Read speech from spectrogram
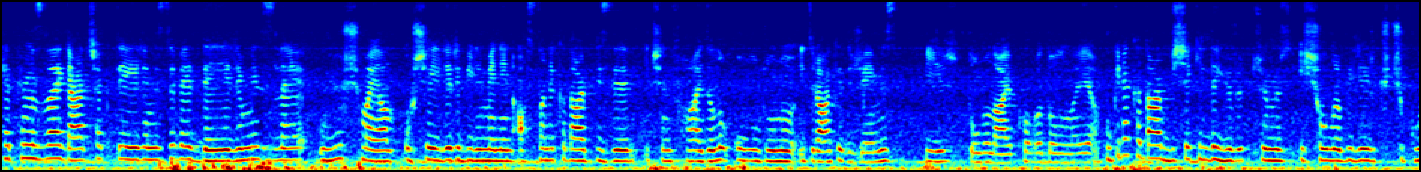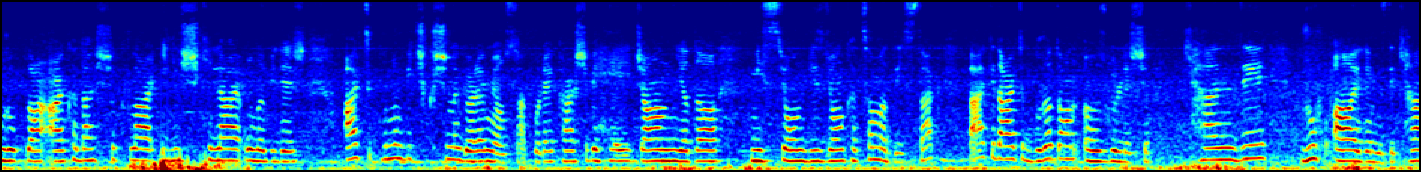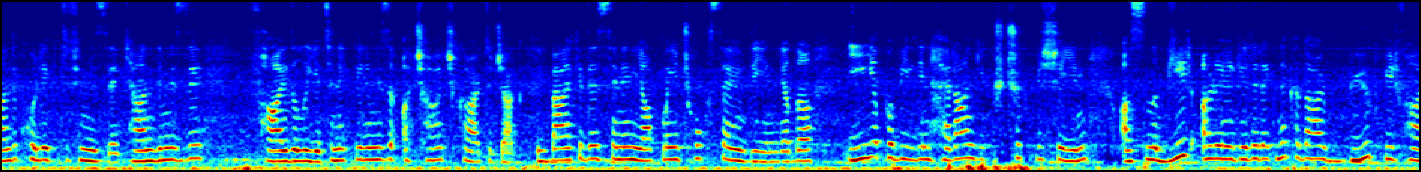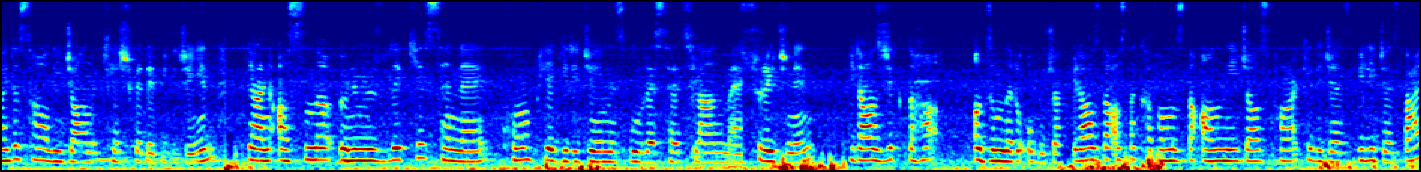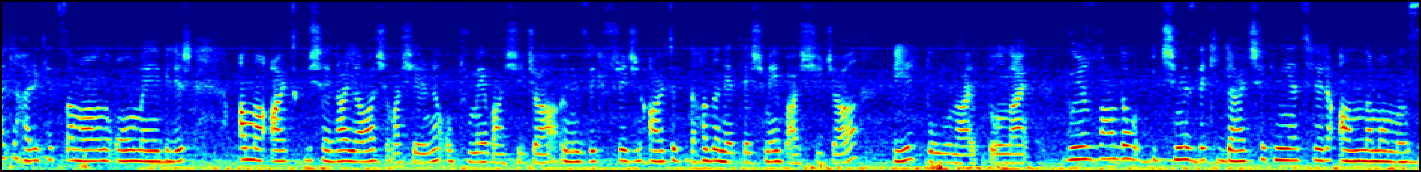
hepimize gerçek değerimizi ve değerimizle uyuşmayan o şeyleri bilmenin aslında ne kadar bizim için faydalı olduğunu idrak edeceğimiz bir dolunay, kova dolunayı. Bugüne kadar bir şekilde yürüttüğümüz iş olabilir, küçük gruplar, arkadaşlıklar, ilişkiler olabilir. Artık bunun bir çıkışını göremiyorsak, buraya karşı bir heyecan ya da misyon, vizyon katamadıysak belki de artık buradan özgürleşip kendi ruh ailemizi, kendi kolektifimizi, kendimizi faydalı yeteneklerimizi açığa çıkartacak. Belki de senin yapmayı çok sevdiğin ya da iyi yapabildiğin herhangi küçük bir şeyin aslında bir araya gelerek ne kadar büyük bir fayda sağlayacağını keşfedebileceğin. Yani aslında önümüzdeki sene komple gireceğimiz bu resetlenme sürecinin birazcık daha adımları olacak. Biraz da aslında kafamızda anlayacağız, fark edeceğiz, bileceğiz. Belki hareket zamanı olmayabilir ama artık bir şeyler yavaş yavaş yerine oturmaya başlayacağı, önümüzdeki sürecin artık daha da netleşmeye başlayacağı bir dolunay, dolunay. Bu yüzden de o içimizdeki gerçek niyetleri anlamamız,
